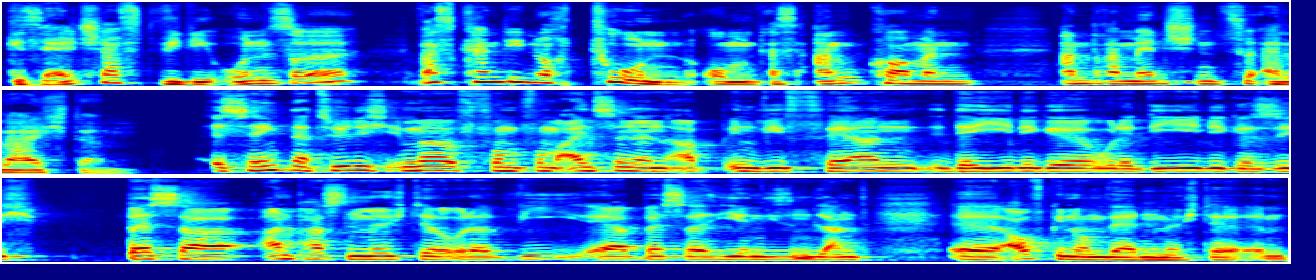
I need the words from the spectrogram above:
Gesellschaft wie die unsere was kann die noch tun, um das Ankommen anderer Menschen zu erleichtern? Es hängt natürlich immer vom, vom Einzelnen ab, inwiefern derjenige oder diejenige sich besser anpassen möchte oder wie er besser hier in diesem Land äh, aufgenommen werden möchte. Ähm,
